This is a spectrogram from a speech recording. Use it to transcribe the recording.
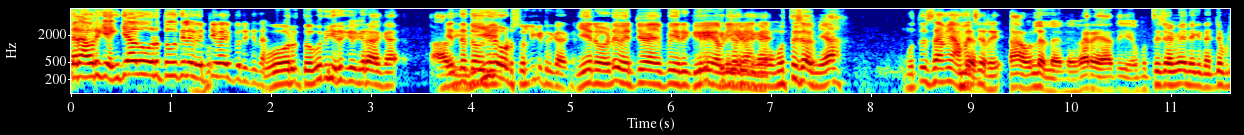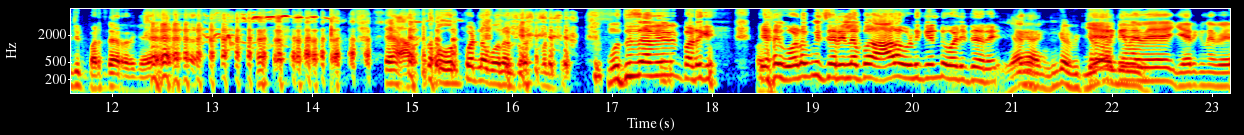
சரி அவருக்கு எங்கேயாவது ஒரு தொகுதியில வெற்றி வாய்ப்பு இருக்குதா? ஒரு தொகுதி இருக்குங்கிறாங்க. எந்த தொகுதி? ஈரோடு சொல்லிக்கிட்டு இருக்காங்க. ஈரோடு வெற்றி வாய்ப்பு இருக்கு அப்படிங்கிறாங்க. முத்துசாமியா? முத்துசாமி அமைச்சர். ஆ இல்ல இல்ல இல்ல வேற யாரு? முத்துசாமியா இன்னைக்கு நெஞ்ச பிடிச்சிட்டு படுத்துட்டாரு இருக்கேன் அதான் ஒர்க் பண்ண போறேன் எனக்கு உடம்பு சரியில்லைப்பா ஆளை விடுங்கன்னு ஓடிட்டாரு. ஏங்க இங்க ஏற்கனவே ஏற்கனவே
